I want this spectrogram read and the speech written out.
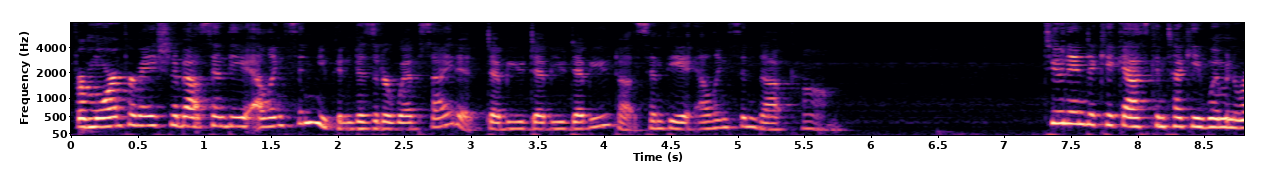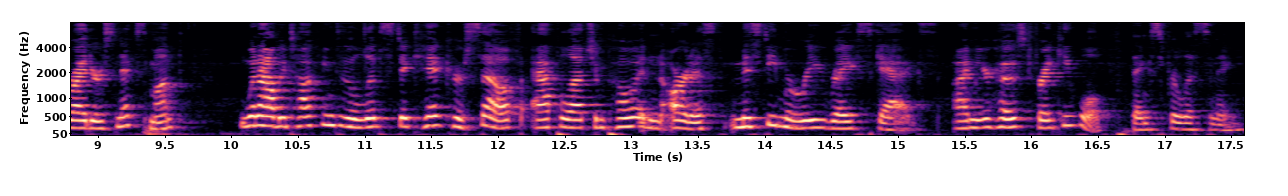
For more information about Cynthia Ellingsen, you can visit her website at www.cynthiaellingsen.com. Tune in to Kick Ass Kentucky Women Writers next month when I'll be talking to the lipstick hick herself, Appalachian poet and artist Misty Marie Ray Skaggs. I'm your host, Frankie Wolf. Thanks for listening.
